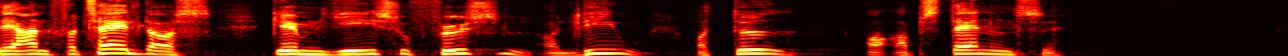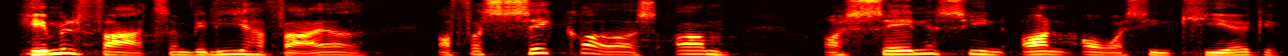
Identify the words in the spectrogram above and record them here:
Det har han fortalt os gennem Jesu fødsel og liv og død og opstandelse, himmelfart, som vi lige har fejret, og forsikret os om at sende sin ånd over sin kirke,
